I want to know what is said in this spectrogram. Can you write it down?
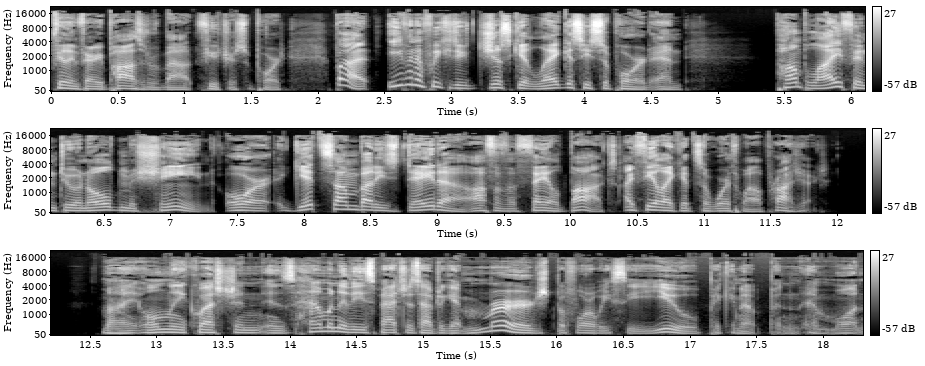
feeling very positive about future support. But even if we could just get legacy support and pump life into an old machine or get somebody's data off of a failed box, I feel like it's a worthwhile project. My only question is how many of these patches have to get merged before we see you picking up an M1?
